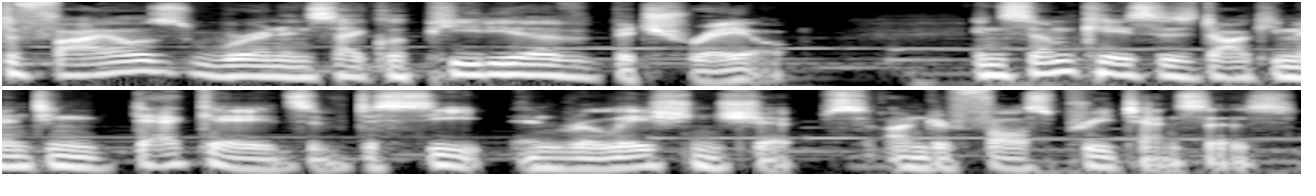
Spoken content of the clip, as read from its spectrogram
The files were an encyclopedia of betrayal, in some cases, documenting decades of deceit and relationships under false pretenses.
